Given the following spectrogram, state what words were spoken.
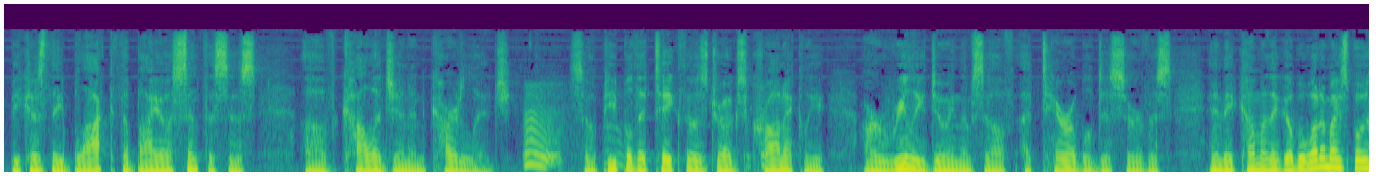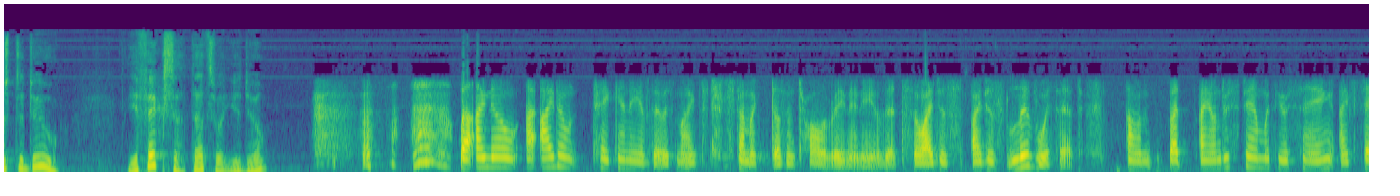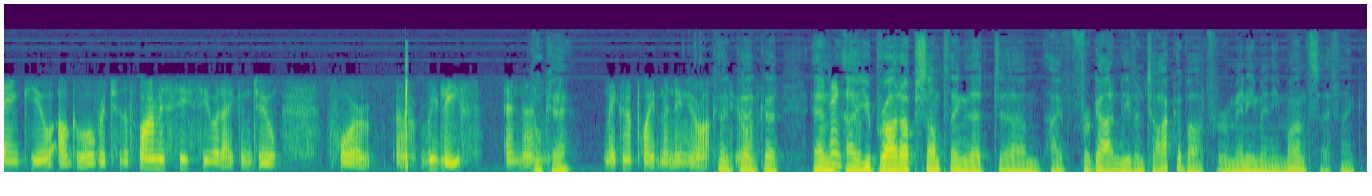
because they block the biosynthesis of collagen and cartilage. Mm. So people that take those drugs chronically are really doing themselves a terrible disservice. And they come and they go, but what am I supposed to do? You fix it. That's what you do. well, I know I, I don't take any of those. My stomach doesn't tolerate any of it, so I just I just live with it. Um, but I understand what you're saying. I thank you. I'll go over to the pharmacy, see what I can do for uh, relief, and then okay. make an appointment in your office. Good, good, good. And uh, you. you. brought up something that um, I've forgotten to even talk about for many, many months, I think.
